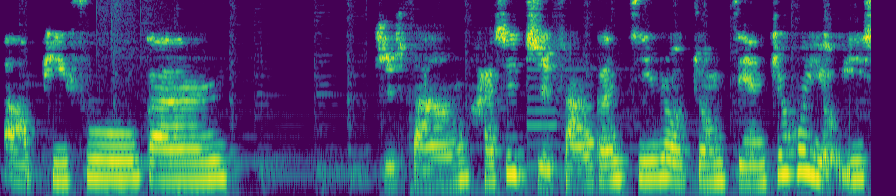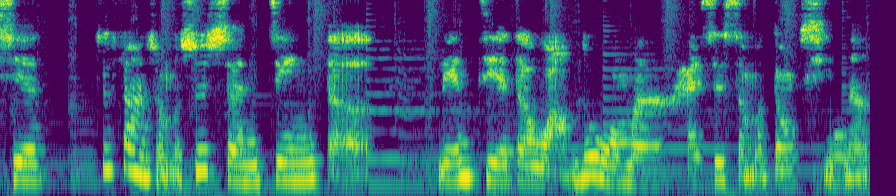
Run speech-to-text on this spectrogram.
呃，皮肤跟脂肪，还是脂肪跟肌肉中间就会有一些，这算什么是神经的连接的网络吗？还是什么东西呢？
